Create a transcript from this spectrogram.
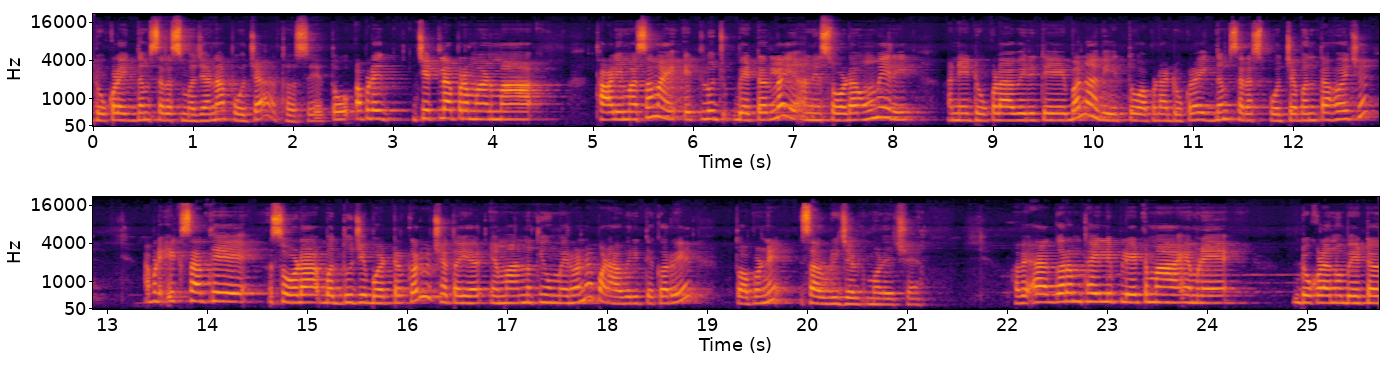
ઢોકળા એકદમ સરસ મજાના પોચા થશે. તો આપણે જેટલા પ્રમાણમાં થાળીમાં સમાય એટલું જ બેટર લઈ અને સોડા ઉમેરી અને ઢોકળા આવી રીતે બનાવીએ તો આપણા ઢોકળા એકદમ સરસ પોચા બનતા હોય છે. આપણે એકસાથે સોડા બધું જે બટર કર્યું છે તૈયાર એમાં નથી ઉમેરવાના, પણ આવી રીતે કરીએ તો આપણને સારું રિઝલ્ટ મળે છે. હવે આ ગરમ થયેલી પ્લેટમાં એમણે ઢોકળાનું બેટર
